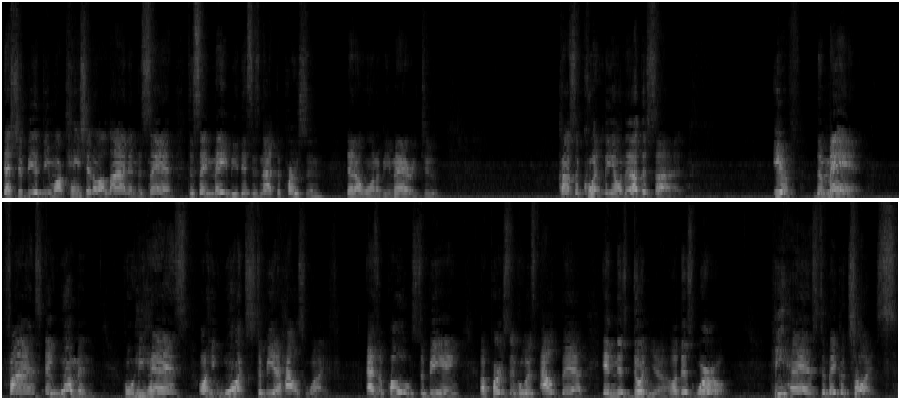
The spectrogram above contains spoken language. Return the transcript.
that should be a demarcation or a line in the sand to say maybe this is not the person that I want to be married to. Consequently, on the other side, if the man finds a woman who he has or he wants to be a housewife, as opposed to being a person who is out there in this dunya or this world he has to make a choice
